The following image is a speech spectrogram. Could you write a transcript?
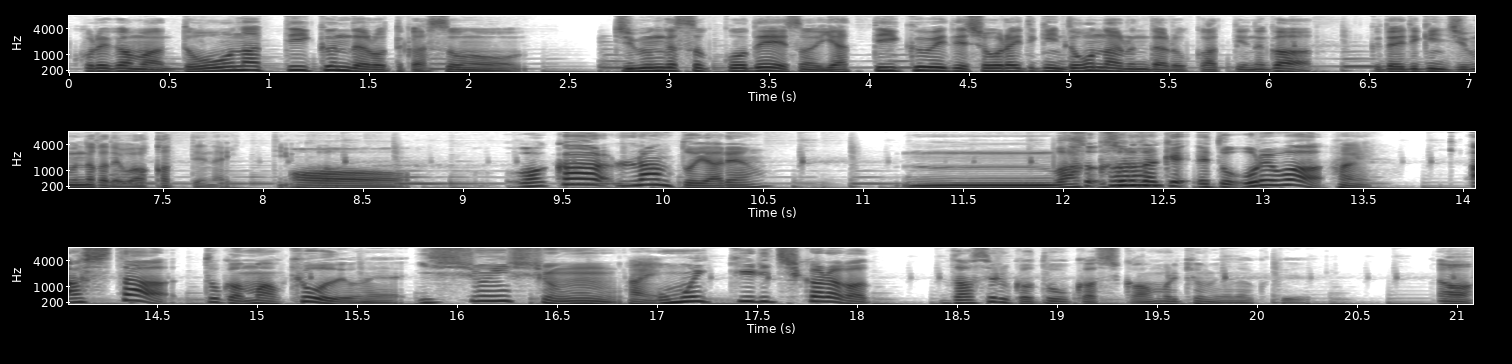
これがまあどうなっていくんだろうとかその自分がそこでそのやっていく上で将来的にどうなるんだろうかっていうのが具体的に自分の中で分かってないっていうか。分からんとやれん？うーん分からん。そそれだけえっと俺ははい。明日とかまあ今日だよね。一瞬一瞬はい。思いっきり力が出せるかどうかしかあんまり興味がなくて、あ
